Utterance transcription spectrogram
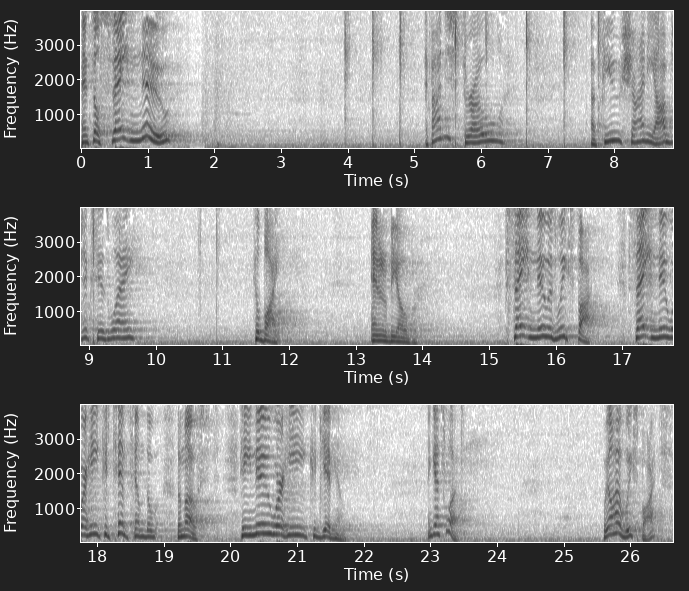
And so Satan knew if I just throw a few shiny objects his way, he'll bite and it'll be over. Satan knew his weak spot. Satan knew where he could tempt him the, the most. He knew where he could get him. And guess what? We all have weak spots.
